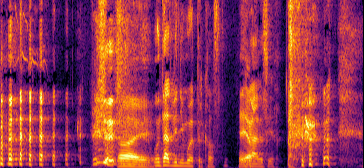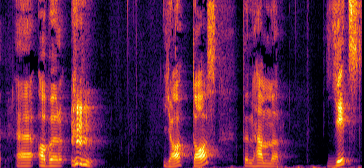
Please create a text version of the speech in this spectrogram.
Und hat meine Mutter gehasst. Ja. Geil sich. äh, aber ja, das. Dann haben wir jetzt,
